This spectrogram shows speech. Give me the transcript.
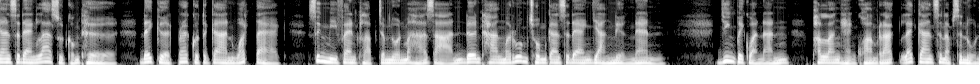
งานแสดงล่าสุดของเธอได้เกิดปรากฏการณ์วัดแตก ซึ่งมีแฟนคลับจำนวนมหาศาลเดินทางมาร่วมชมการแสดงอย่างเนื่องแน่น ยิ่งไปกว่านั้น พลังแห่งความรักและการสนับสนุน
